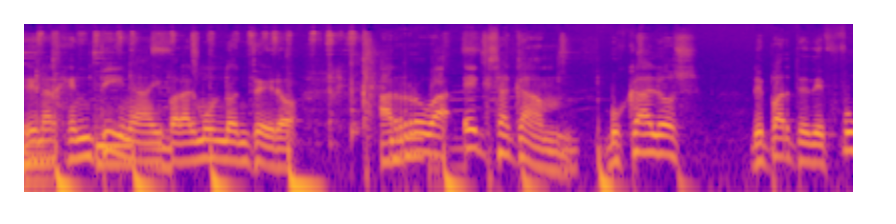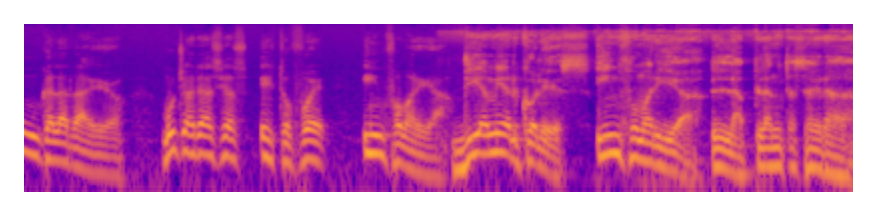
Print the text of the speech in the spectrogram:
en Argentina y para el mundo entero. Arroba Exacam. Buscalos de parte de Funca la Radio. Muchas gracias. Esto fue Info María. Día miércoles, Info María, la planta sagrada.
